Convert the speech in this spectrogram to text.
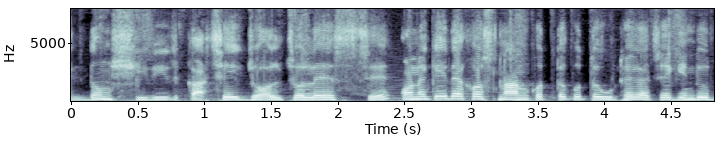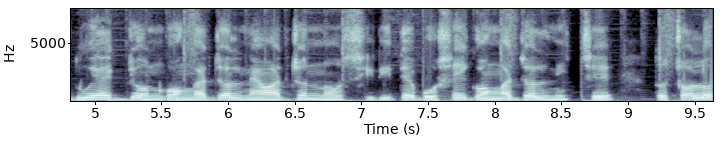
একদম সিঁড়ির কাছেই জল চলে এসছে। অনেকেই দেখো স্নান করতে করতে উঠে গেছে, কিন্তু দু একজন গঙ্গার জল নেওয়ার জন্য সিঁড়িতে বসেই গঙ্গার জল নিচ্ছে। তো চলো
